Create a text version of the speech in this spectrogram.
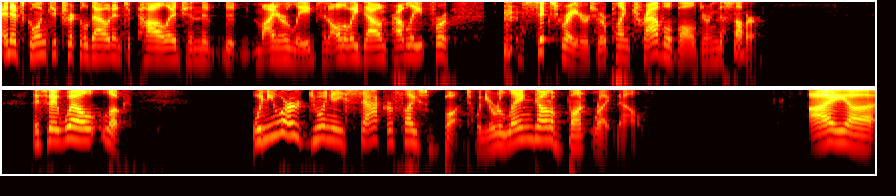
And it's going to trickle down into college and the, the minor leagues and all the way down probably for sixth graders who are playing travel ball during the summer. They say, well, look, when you are doing a sacrifice bunt, when you're laying down a bunt right now, I uh,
